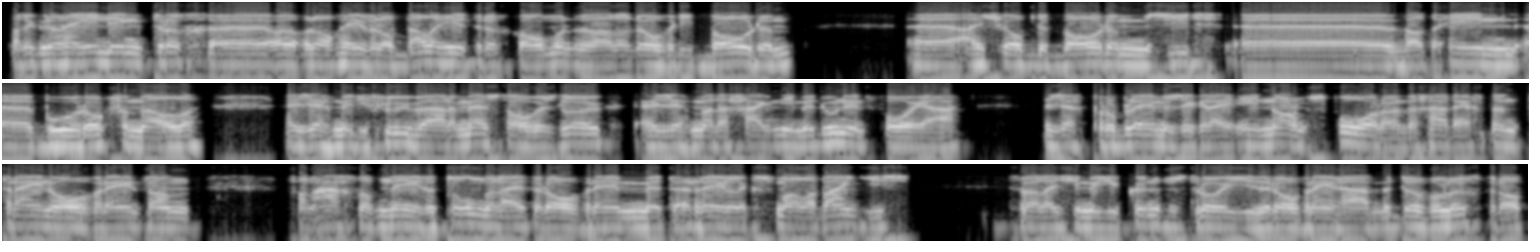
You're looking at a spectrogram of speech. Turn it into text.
wat ik nog één ding terug, nog even op België terugkomen. We hadden het over die bodem. als je op de bodem ziet, wat één boer ook vermeldde. Hij zegt met die vloeibare meststof is leuk. Hij zegt maar dat ga ik niet meer doen in het voorjaar. Hij zegt, het probleem is, ik rij enorm sporen. Er gaat echt een trein overheen van, van 8 op 9 ton rijdt er overheen met redelijk smalle bandjes. Terwijl als je met je kunstverstrooitje eroverheen gaat met dubbel lucht erop,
